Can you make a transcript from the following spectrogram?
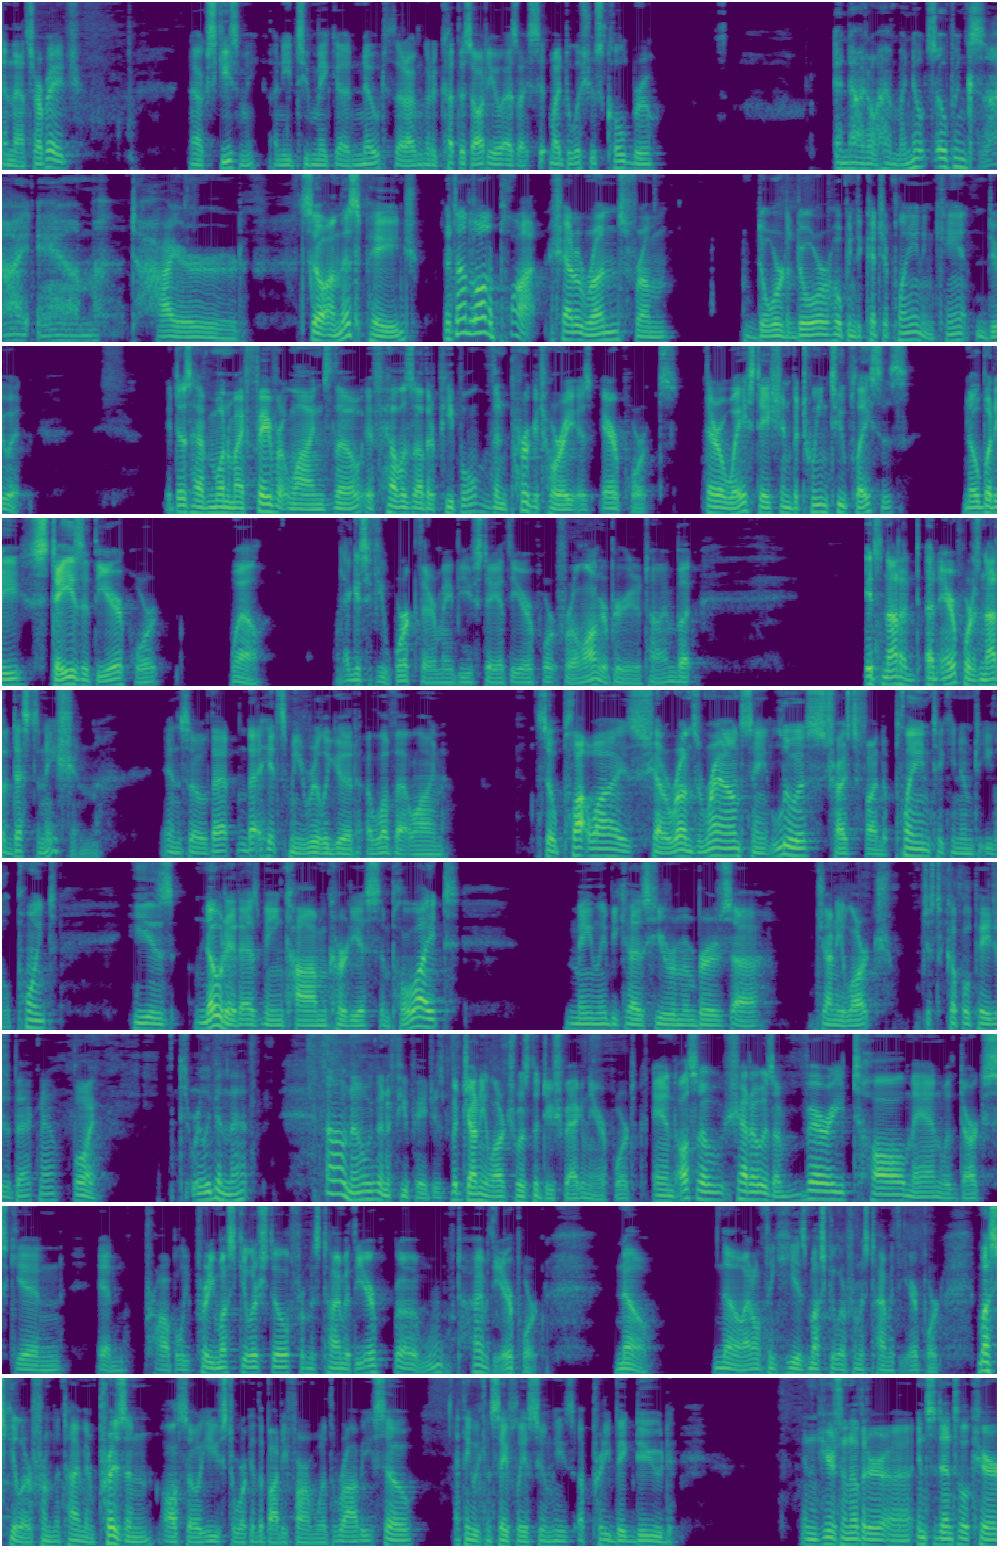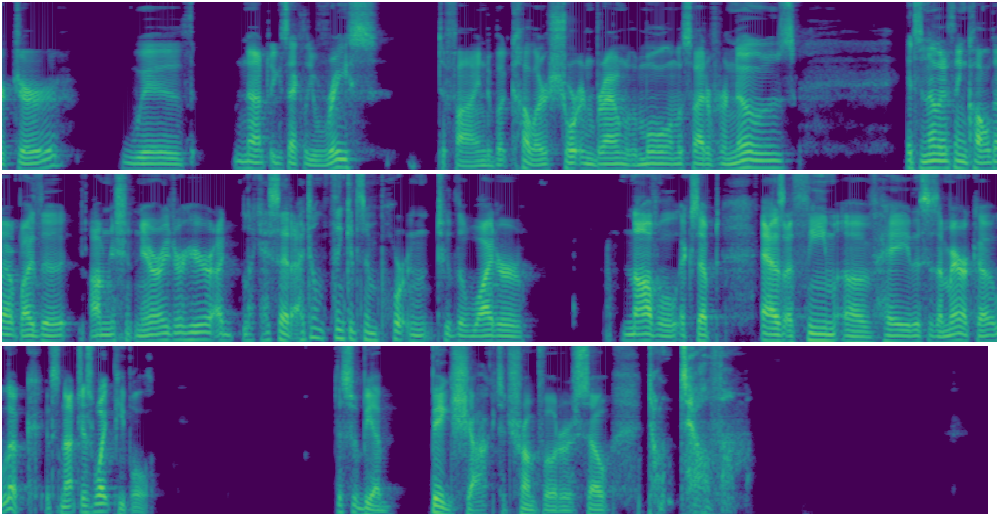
And that's our page. Now, excuse me, I need to make a note that I'm going to cut this audio as I sip my delicious cold brew. And now I don't have my notes open because I am tired. So on this page, there's not a lot of plot. Shadow runs from door to door hoping to catch a plane and can't do it. It does have one of my favorite lines, though. If hell is other people, then purgatory is airports. They're a way station between two places. Nobody stays at the airport. Well, I guess if you work there, maybe you stay at the airport for a longer period of time, but it's not a, an airport is not a destination. And so that that hits me really good. I love that line. So plot wise, Shadow runs around St. Louis, tries to find a plane taking him to Eagle Point. He is noted as being calm, courteous, and polite, mainly because he remembers uh, Johnnie Larch just a couple of pages back now. Boy, has it really been that? Oh no, we've been a few pages. But Johnnie Larch was the douchebag in the airport. And also, Shadow is a very tall man with dark skin and probably pretty muscular still from his time at the air uh, time at the airport. No, no, I don't think he is muscular from his time at the airport. Muscular from the time in prison. Also, he used to work at the body farm with Robbie, so I think we can safely assume he's a pretty big dude. And here's another uh, incidental character with not exactly race defined, but color, short and brown with a mole on the side of her nose. It's another thing called out by the omniscient narrator here. I, like I said, I don't think it's important to the wider novel except as a theme of hey this is america. Look it's not just white people. This would be a big shock to trump voters so don't tell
